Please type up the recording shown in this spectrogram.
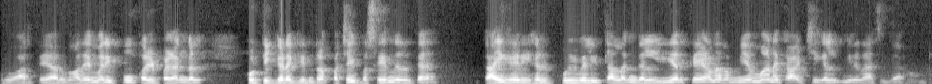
ஒரு வார்த்தையாக இருக்கும். அதே மாதிரி பூக்கள் பழங்கள் கொட்டி கிடக்கின்ற பச்சை பசேர்ந்து இருக்க காய்கறிகள் புல்வெளி தலங்கள் இயற்கையான ரம்யமான காட்சிகள் மீனராசிக்காக உண்டு.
